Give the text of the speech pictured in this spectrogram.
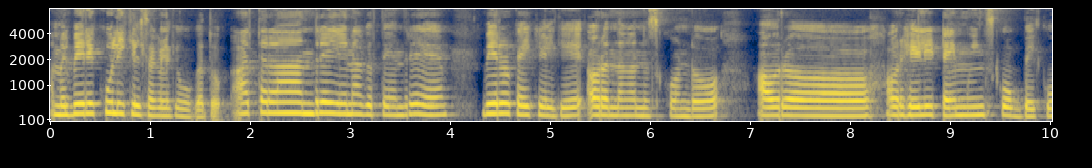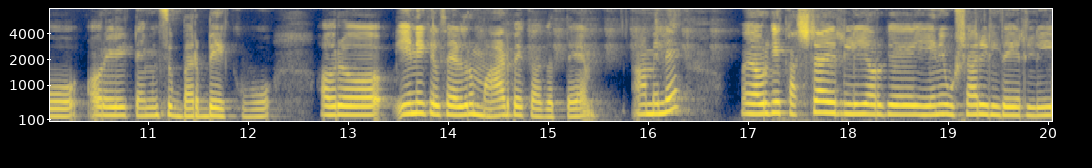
ಆಮೇಲೆ ಬೇರೆ ಕೂಲಿ ಕೆಲಸಗಳಿಗೆ ಹೋಗೋದು. ಆ ಥರ ಅಂದರೆ ಏನಾಗುತ್ತೆ ಅಂದರೆ, ಬೇರೆಯವ್ರ ಕೈ ಕೇಳಿಗೆ ಅವ್ರು ಅಂದಂಗೆ ಅನ್ನಿಸ್ಕೊಂಡು, ಅವರು, ಅವ್ರು ಹೇಳಿದ ಟೈಮಿಂಗ್ಸ್ಗೆ ಹೋಗಬೇಕು, ಅವ್ರು ಹೇಳಿದ ಟೈಮಿಂಗ್ಸಿಗೆ ಬರಬೇಕು. ಅವರು ಏನೇ ಕೆಲಸ ಹೇಳಿದ್ರು ಮಾಡಬೇಕಾಗತ್ತೆ. ಆಮೇಲೆ ಅವ್ರಿಗೆ ಕಷ್ಟ ಇರಲಿ, ಅವ್ರಿಗೆ ಏನೇ ಹುಷಾರಿಲ್ಲದೆ ಇರಲಿ,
